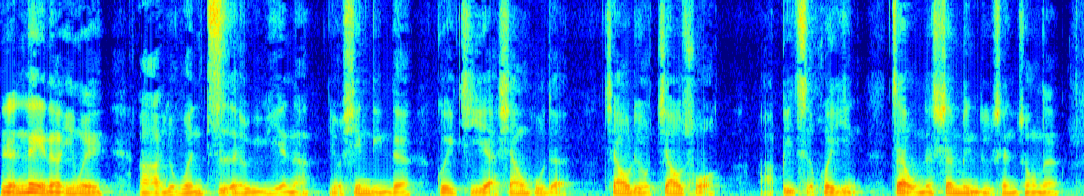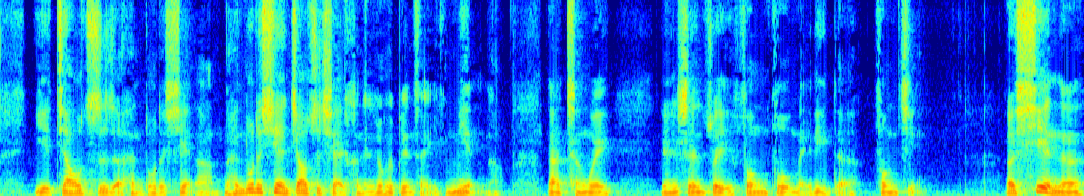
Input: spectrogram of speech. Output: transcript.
人类呢，因为啊有文字有语言呢。有心灵的轨迹啊，相互的交流交错啊，彼此辉映，在我们的生命旅程中呢，也交织着很多的线啊，那很多的线交织起来，可能就会变成一个面啊，那成为人生最丰富美丽的风景。而线呢，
